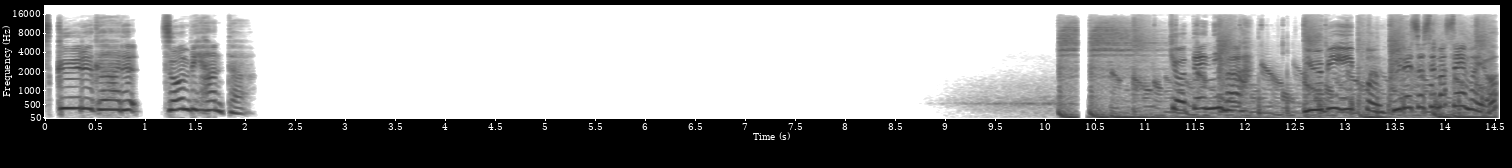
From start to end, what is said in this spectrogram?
スクールガールゾンビハンター。拠点には指一本触れさせませんわよ。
